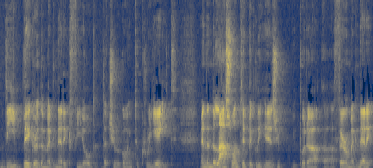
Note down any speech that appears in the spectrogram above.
the bigger the magnetic field that you're going to create. And then the last one typically is you, you put a, a ferromagnetic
